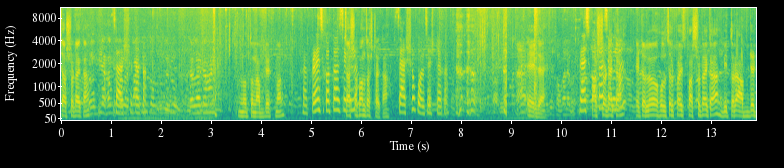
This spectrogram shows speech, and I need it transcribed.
চারশো টাকা। চারশো টাকা। নতুন আপডেট মাল। প্রাইস কত আছে চারশো পঞ্চাশ টাকা। চারশো পঞ্চাশ টাকা। এই যায় প্রাইস কত পাঁচশো আছে টাকা। এটা হলো হোলসেল প্রাইস পাঁচশো টাকা। ভিতরে আপডেট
